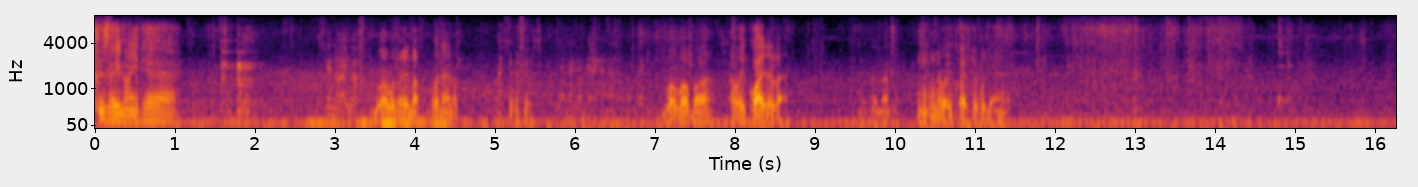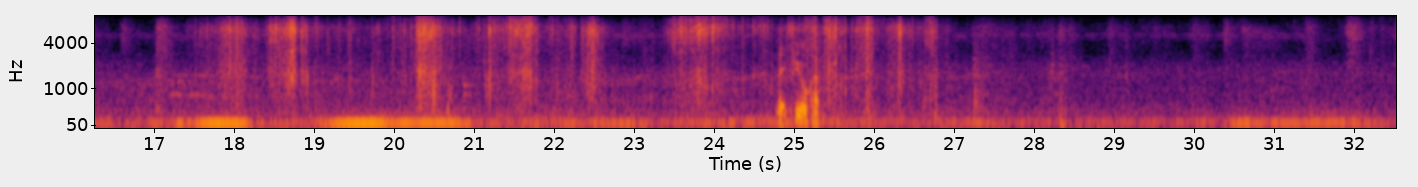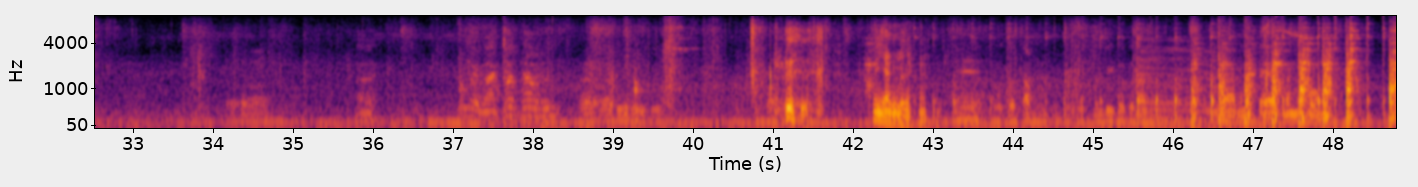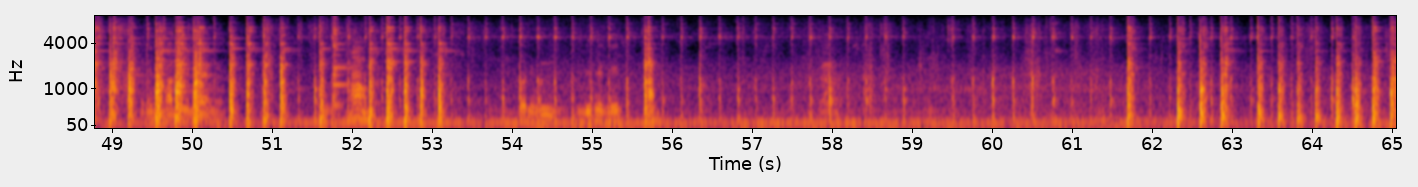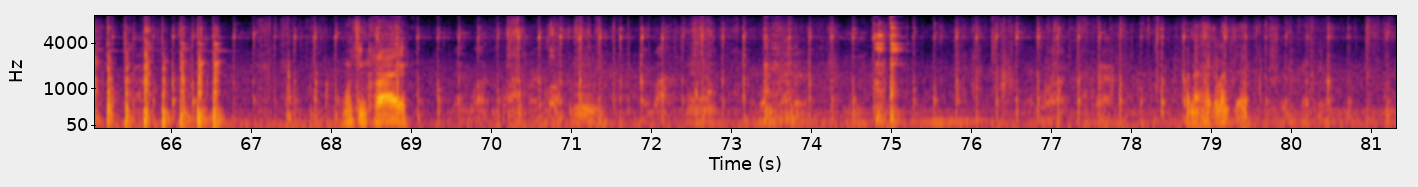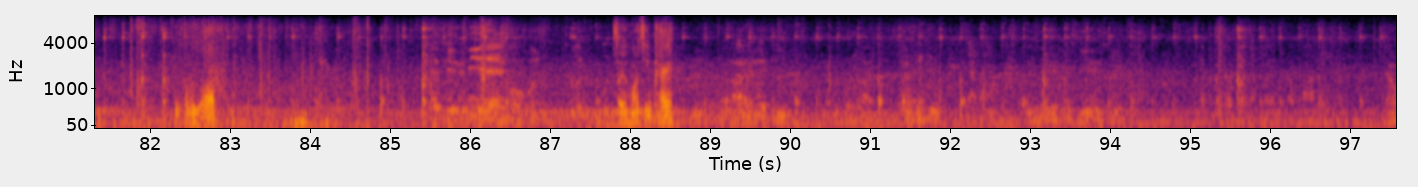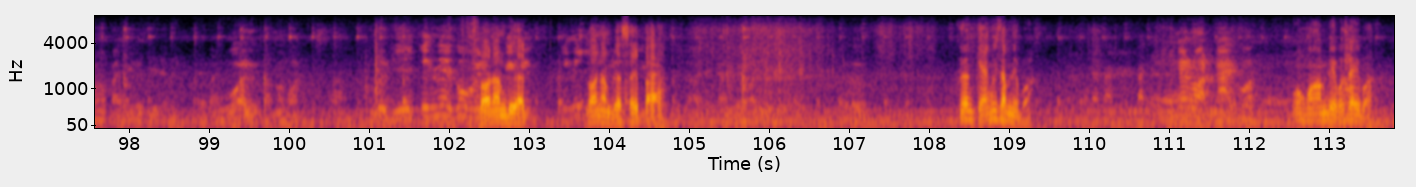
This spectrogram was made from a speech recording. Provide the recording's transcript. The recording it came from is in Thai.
คือใส่หน่อยแท้ใช่หน่อยป่ะบ่บ่หน่อยดอกบ่หน่อยดอกบ่บ่บ่เอาไว้ก้อยนั่นละเท่านั้นอืมเอาไว้ก้อยไข่มดแดง ได้ฟิลครับไม่บาดข้างเท่านึงเออเออดีดีดีไม่หยังเลยนี่ตัวต่ำมันดีกว่าตัวนั้นยามันแตกมันไม่โป่งตัวนี้มันหัดดีแรงอ้าว ตัวนี้มันอยู่เท่านี้หัวชิงใครอืมคะแนนให้กำลังใจต้องหยอด ใส่หัวชิงไข่รอน้ำเดือดรอน้ำเดือดใส่ปลา เครื่องแกงไม่ซ้ำเนี่ยบ่แน่นอนง่ายพวกหัวหอมเด้บ่ใส่บ่ก็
